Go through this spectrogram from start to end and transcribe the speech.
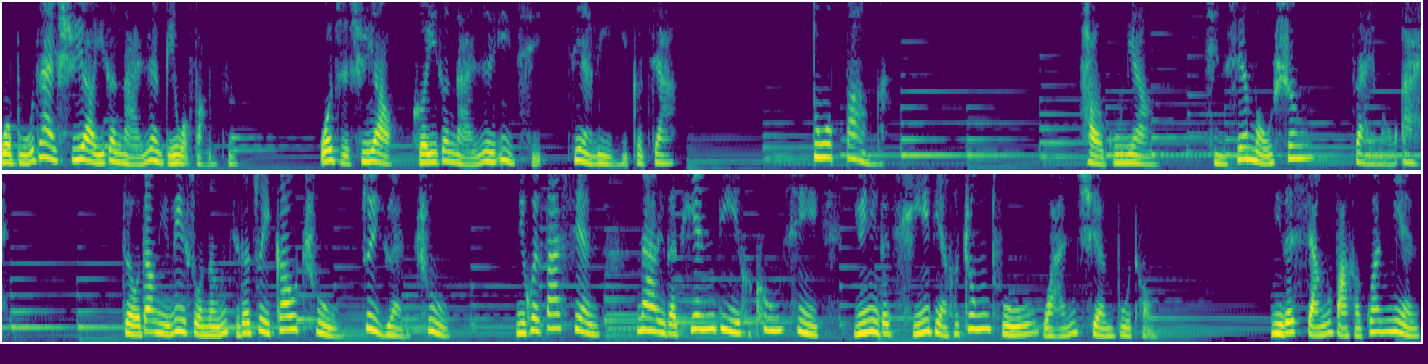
我不再需要一个男人给我房子，我只需要和一个男人一起建立一个家。多棒啊！好姑娘，请先谋生，再谋爱。走到你力所能及的最高处、最远处，你会发现那里的天地和空气与你的起点和中途完全不同。你的想法和观念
